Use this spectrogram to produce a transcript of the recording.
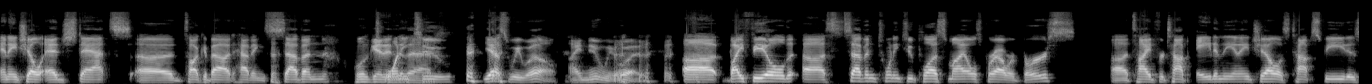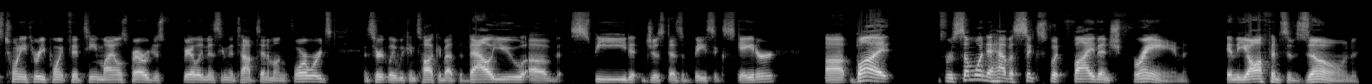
NHL edge stats, uh, talk about having seven We'll get into that. 22. yes, we will. I knew we would. Uh, Byfield, uh, seven 22 plus miles per hour bursts, uh, tied for top eight in the NHL. His top speed is 23.15 miles per hour, just barely missing the top 10 among forwards. And certainly we can talk about the value of speed just as a basic skater. Uh, but for someone to have a six foot five inch frame in the offensive zone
